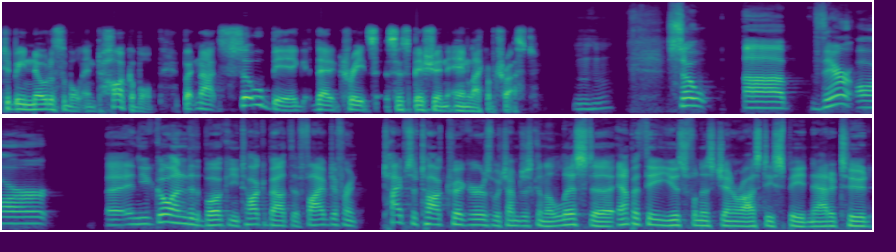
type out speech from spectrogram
to be noticeable and talkable, but not so big that it creates suspicion and lack of trust. Mm-hmm. So uh, there are, uh, and you go on into the book and you talk about the five different types of talk triggers, which I'm just going to list uh, empathy, usefulness, generosity, speed, and attitude.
